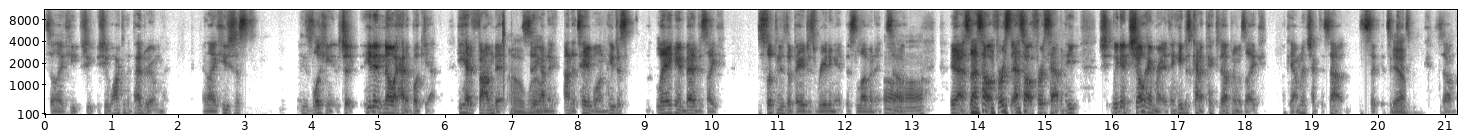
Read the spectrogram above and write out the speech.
So like he she she walked in the bedroom, and like he's just he's looking. She, he didn't know I had a book yet. He had found it Oh, sitting wow. on the on the table, and he just laying in bed, just like just flipping through the pages, reading it, just loving it. So yeah, so that's how it first that's how it first happened. He we didn't show him or anything. He just kind of picked it up and was like, "Okay, I'm gonna check this out." It's like it's a Yeah. kid's book. So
